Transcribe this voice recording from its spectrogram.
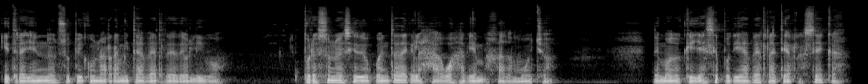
y trayendo en su pico una ramita verde de olivo. Por eso no se dio cuenta de que las aguas habían bajado mucho, de modo que ya se podía ver la tierra seca.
